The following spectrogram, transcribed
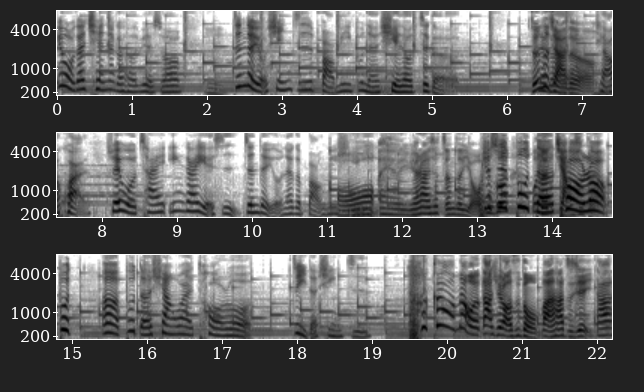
因为我在签那个合约的时候，嗯，真的有薪资保密不能泄露这个真的假的？条款，所以我猜应该也是真的有那个保密协哦，议，哎、原来是真的有，就是不得透露，不，呃，不得向外透露自己的薪资。靠那我的大学老师怎么办？他直接他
